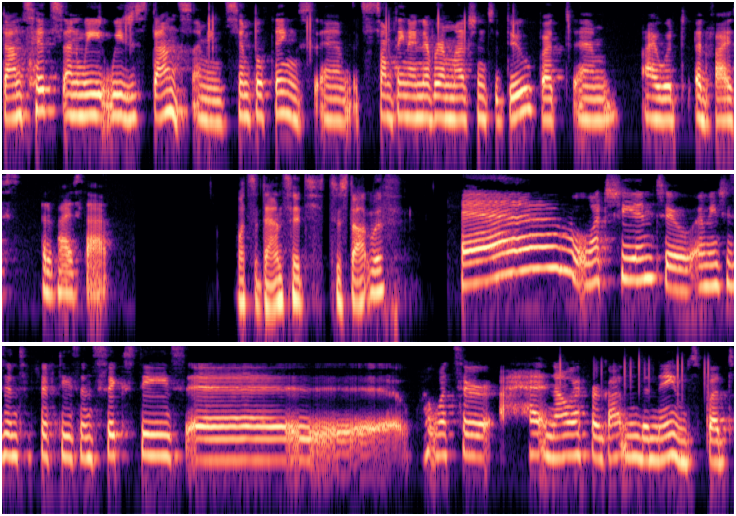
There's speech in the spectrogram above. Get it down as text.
dance hits and we, we just dance. I mean, simple things. Um, it's something I never imagined to do, but, um, I would advise, advise that. What's a dance hit to start with? Um, what's she into? I mean, she's into 50s and 60s. Uh, what's her? Now I've forgotten the names, but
